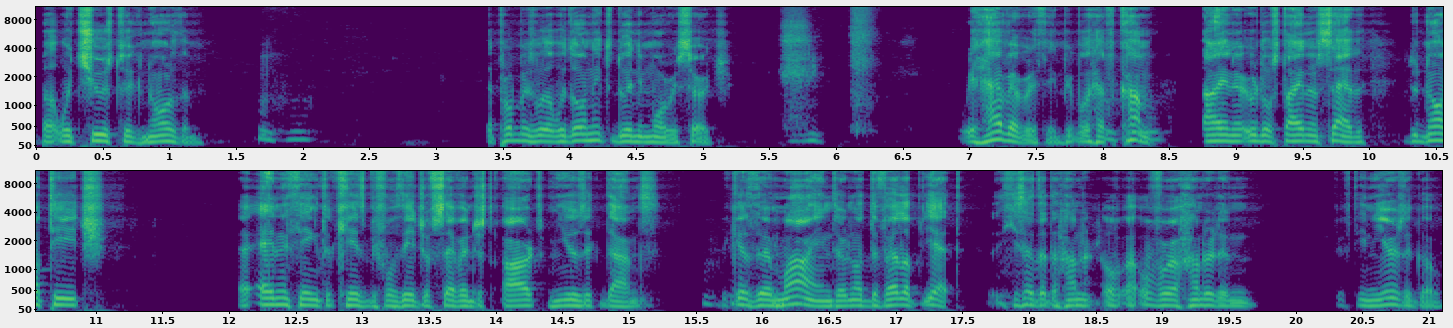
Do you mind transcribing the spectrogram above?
but we choose to ignore them. Mm-hmm. The problem is well, we don't need to do any more research. we have everything. People have come. Mm-hmm. Steiner, Rudolf Steiner said, "Do not teach uh, anything to kids before the age of seven. Just art, music, dance, because their minds are not developed yet." He said that 100, o- over 115 years ago.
